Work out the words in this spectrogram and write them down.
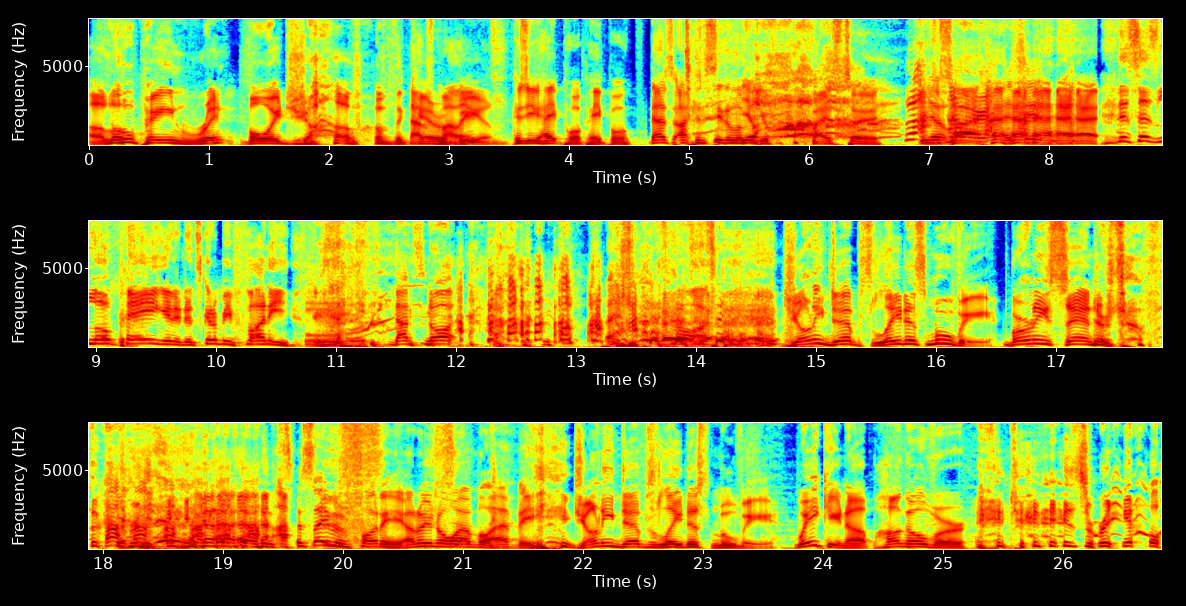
a low-paying rent boy job of the That was my Caribbean. Because you hate poor people. That's I can see the look on your face too. Yo, that's it. This says low paying in it. It's gonna be funny. That's not. Johnny Depp's latest movie, Bernie Sanders of the Caribbean. It's not even funny. I don't even know why I'm laughing. Johnny Depp's latest movie, waking up hungover in Israel.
